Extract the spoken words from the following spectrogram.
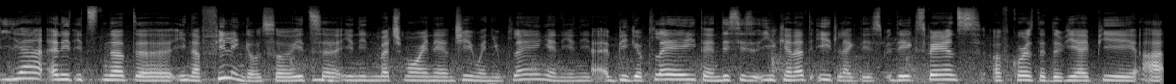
yeah, and it, it's not uh, enough feeling. Also, it's uh, mm. you need much more energy when you're playing, and you need a bigger plate. And this is you cannot eat like this. The experience, of course, that the VIP uh,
